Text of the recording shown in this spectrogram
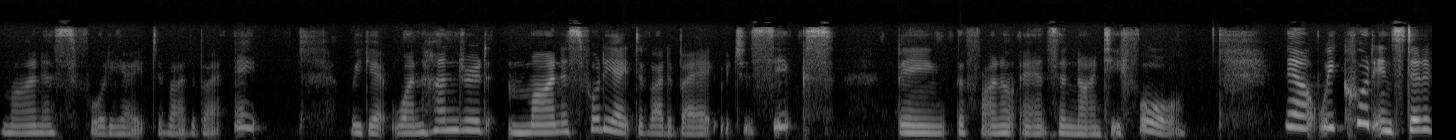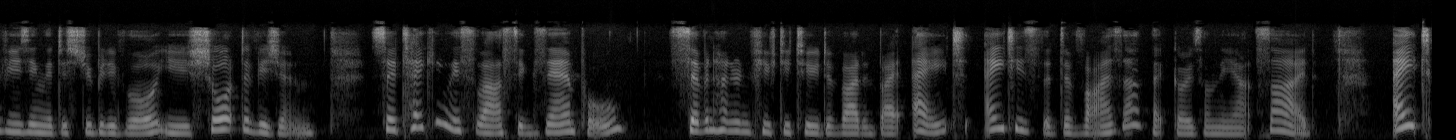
minus 48 divided by 8 we get 100 minus 48 divided by 8, which is 6, being the final answer 94. Now, we could, instead of using the distributive law, use short division. So taking this last example, 752 divided by 8, 8 is the divisor that goes on the outside. 8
